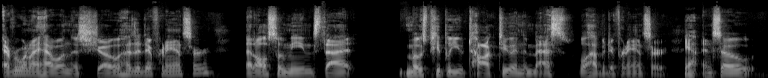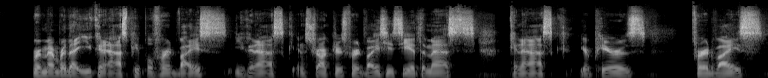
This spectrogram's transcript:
everyone I have on this show has a different answer, that also means that most people you talk to in the mess will have a different answer. Yeah. And so remember that you can ask people for advice. You can ask instructors for advice you see at the mess. You can ask your peers for advice.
